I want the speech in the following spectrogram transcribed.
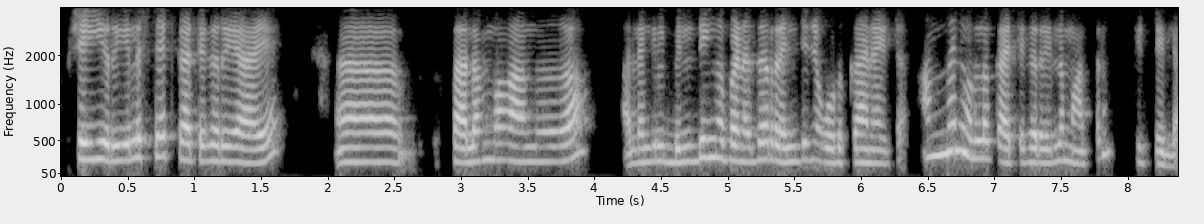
പക്ഷേ ഈ റിയൽ എസ്റ്റേറ്റ് കാറ്റഗറി ആയ സ്ഥലം വാങ്ങുക അല്ലെങ്കിൽ ബിൽഡിംഗ് പണിത് റെന്റിന് കൊടുക്കാനായിട്ട് അങ്ങനെയുള്ള കാറ്റഗറിയിൽ മാത്രം കിട്ടില്ല.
